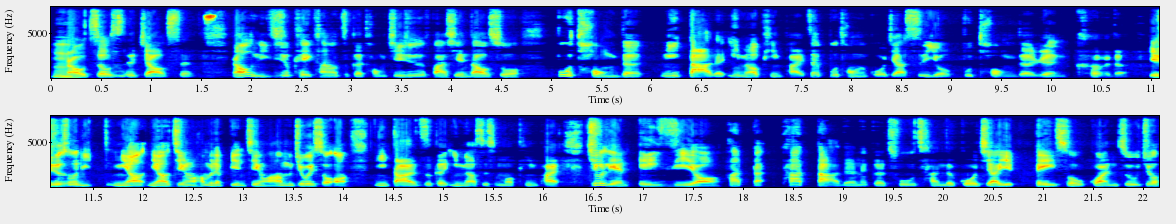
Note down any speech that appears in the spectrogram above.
然后之后是交生，然后你就可以看到这个统计，就是发现到说。不同的你打的疫苗品牌，在不同的国家是有不同的认可的。也就是说，你你要你要进入他们的边界的话，他们就会说：哦，你打的这个疫苗是什么品牌？就连 A Z 哦，他打他打的那个出产的国家也备受关注。就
